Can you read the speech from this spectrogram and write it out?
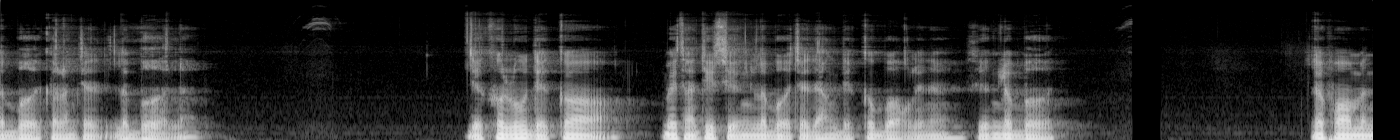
ระเบิดกำลังจะระเบิดแล้ว เด็กเขารู้เด็กก็ ไม่ทันที่เสียงระเบิดจะดังเด็กก็บอกเลยนะ เสียงระเบิด แล้วพอมัน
